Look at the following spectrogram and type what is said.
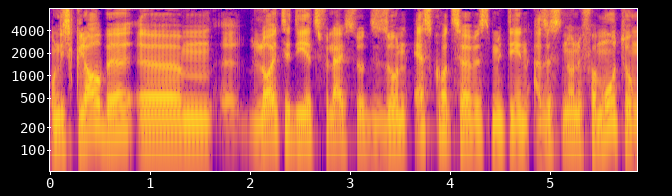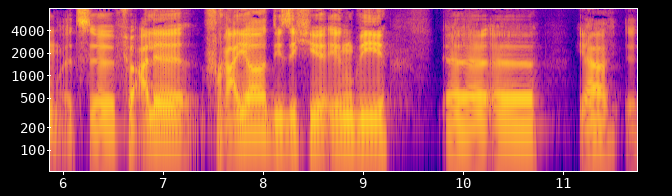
Und ich glaube, ähm, äh, Leute, die jetzt vielleicht so, so ein Escort-Service mit denen, also es ist nur eine Vermutung, jetzt, äh, für alle Freier, die sich hier irgendwie äh, äh, ja äh,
